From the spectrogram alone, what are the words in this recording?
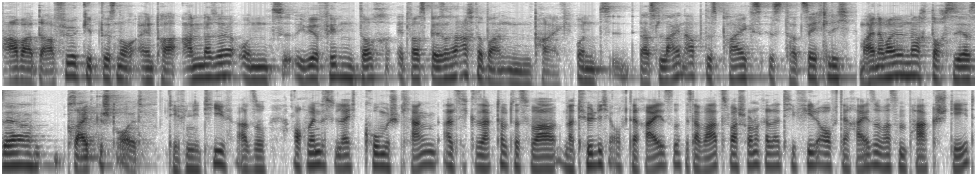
Aber dafür gibt es noch ein paar andere und wir finden, doch etwas bessere Achterbahnen in den Park. Und das Line-up des Parks ist tatsächlich meiner Meinung nach doch sehr, sehr breit gestreut. Definitiv. Also auch wenn es vielleicht komisch klang, als ich gesagt habe, das war natürlich auf der Reise. Da war zwar schon relativ viel auf der Reise, was im Park steht,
